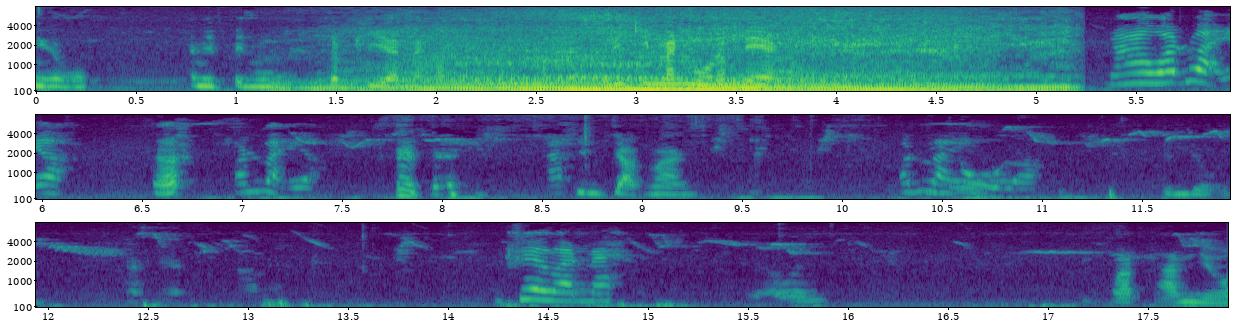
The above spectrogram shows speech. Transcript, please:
ี่ครับผมอันนี้เป็นตะเพียนนะครับอันนี้กินมันหมูน้ำแดง นาวัดไหวเหรอะ ฮะ วัดไหวเหรอะ กินจัดมาก วัดไหวเหรอ กินอยู่ ช่วยวัดไหมเดี๋ยววัดทันอยู่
